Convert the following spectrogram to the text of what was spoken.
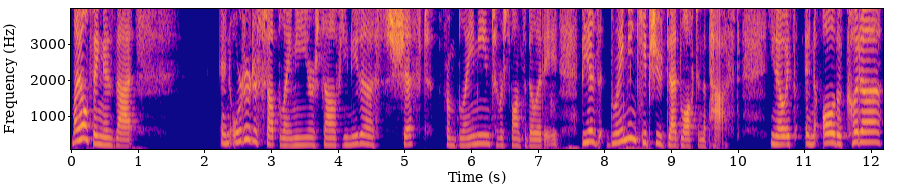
my whole thing is that in order to stop blaming yourself, you need to shift from blaming to responsibility because blaming keeps you deadlocked in the past. You know, it's in all the coulda,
